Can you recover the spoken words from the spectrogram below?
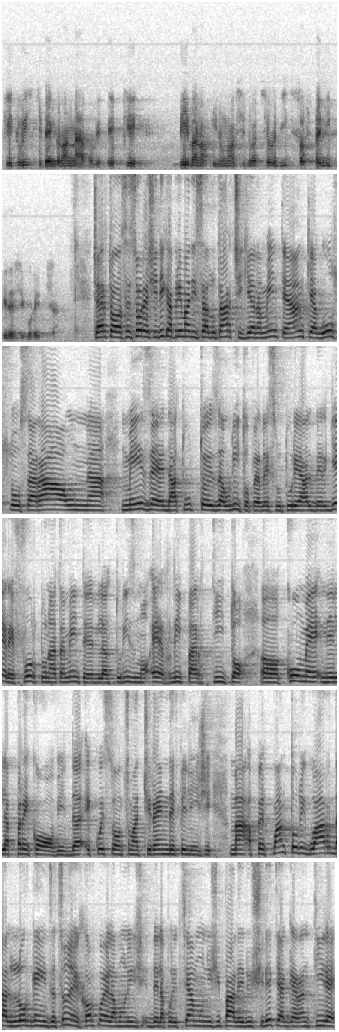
che i turisti vengano a Napoli e che vivano in una situazione di sostenibile sicurezza. Certo, Assessore, ci dica prima di salutarci, chiaramente anche agosto sarà un mese da tutto esaurito per le strutture alberghiere, fortunatamente il turismo è ripartito uh, come nel pre-Covid e questo insomma, ci rende felici, ma per quanto riguarda l'organizzazione del corpo della, della, Polizia Municipale riuscirete a garantire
